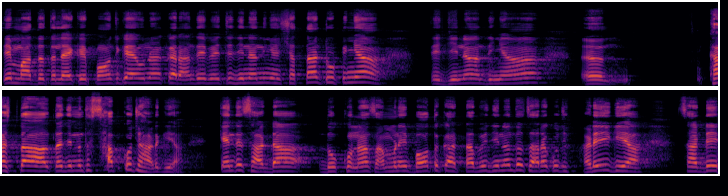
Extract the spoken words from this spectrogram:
ਤੇ ਮਦਦ ਲੈ ਕੇ ਪਹੁੰਚ ਗਏ ਉਹਨਾਂ ਘਰਾਂ ਦੇ ਵਿੱਚ ਜਿਨ੍ਹਾਂ ਦੀਆਂ ਛੱਤਾਂ ਟੁੱਟੀਆਂ ਤੇ ਜਿਨ੍ਹਾਂ ਦੀਆਂ ਅਮ, ਖਸਤਾ ਹਾਲਤ ਹੈ ਜਿਨ੍ਹਾਂ ਦਾ ਸਭ ਕੁਝ ਹੜ ਗਿਆ। ਕਹਿੰਦੇ ਸਾਡਾ ਦੁੱਖ ਉਹਨਾਂ ਸਾਹਮਣੇ ਬਹੁਤ ਘੱਟ ਆ ਵੀ ਜਿਨ੍ਹਾਂ ਦਾ ਸਾਰਾ ਕੁਝ ਹੜੇ ਹੀ ਗਿਆ, ਸਾਡੇ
